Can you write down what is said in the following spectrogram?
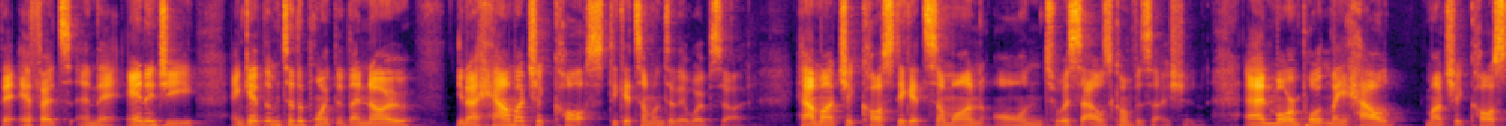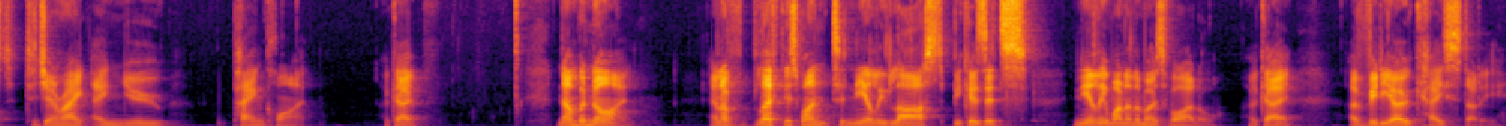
their efforts, and their energy and get them to the point that they know, you know, how much it costs to get someone to their website, how much it costs to get someone on to a sales conversation, and more importantly, how much it costs to generate a new paying client. Okay. Number nine, and I've left this one to nearly last because it's nearly one of the most vital. Okay. A video case study.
